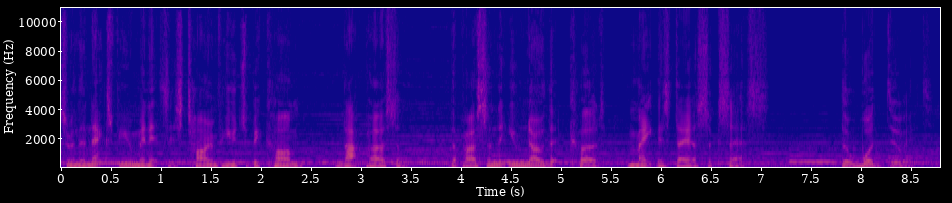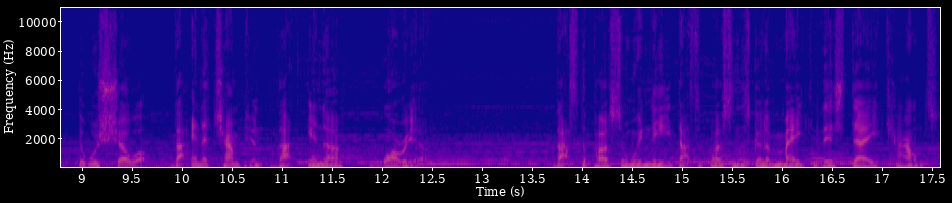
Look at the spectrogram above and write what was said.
So, in the next few minutes, it's time for you to become that person the person that you know that could make this day a success, that would do it, that will show up, that inner champion, that inner warrior. That's the person we need. That's the person that's going to make this day count.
